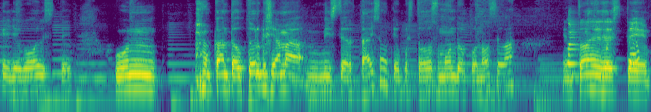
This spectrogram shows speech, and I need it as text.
que llegó este, un, cantautor que se llama Mr. Tyson, que pues todo el mundo conoce, ¿va? Entonces, este,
